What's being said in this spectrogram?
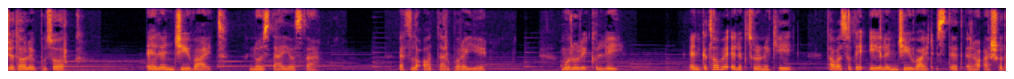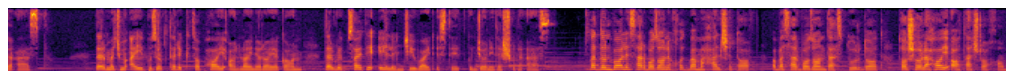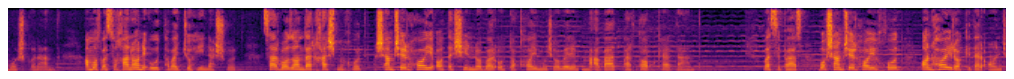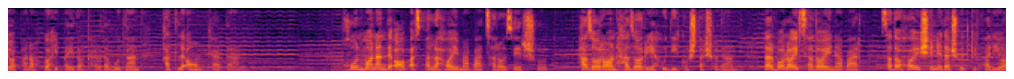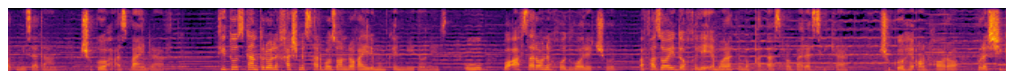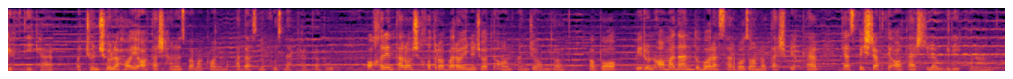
جدال بزرگ. ایلن جی وایت 1911 اطلاعات درباره مرور کلی. این کتاب الکترونیکی توسط ایلن جی وایت Estate ارائه شده است. در مجموعه بزرگتر کتاب های آنلاین رایگان در وبسایت ایلن جی وایت Estate گنجانیده شده است. و دنبال سربازان خود به محل شتافت و به سربازان دستور داد تا شعله های آتش را خاموش کنند. اما به سخنان او توجهی نشد. سربازان در خشم خود شمشیرهای آتشین را بر اتاقهای مجاور معبد پرتاب کردند و سپس با شمشیرهای خود آنهایی را که در آنجا پناهگاهی پیدا کرده بودند قتل عام کردند. خون مانند آب از پله های معبد سرازیر شد. هزاران هزار یهودی کشته شدند. در بالای صدای نبرد صداهای شنیده شد که فریاد می‌زدند. شکوه از بین رفت. تیتوس کنترل خشم سربازان را غیر ممکن می دانست. او با افسران خود وارد شد و فضای داخلی امارت مقدس را بررسی کرد. شکوه آنها را پر از شگفتی کرد و چون شعله های آتش هنوز به مکان مقدس نفوذ نکرده بود. آخرین تلاش خود را برای نجات آن انجام داد و با بیرون آمدن دوباره سربازان را تشویق کرد که از پیشرفت آتش جلوگیری کنند.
